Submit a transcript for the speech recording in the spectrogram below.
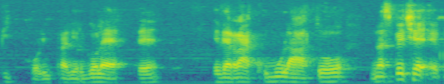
piccoli, tra virgolette, e verrà accumulato una specie, eh,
